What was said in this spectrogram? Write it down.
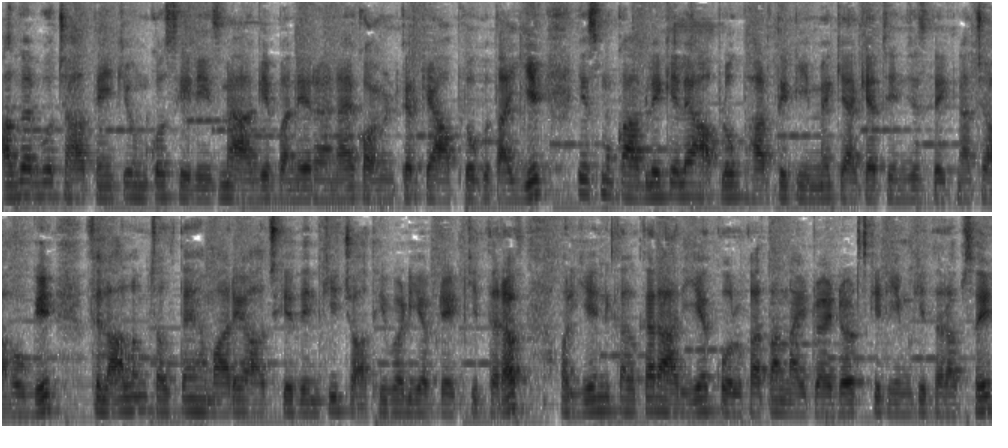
अगर वो चाहते हैं कि उनको सीरीज़ में आगे बने रहना है, कॉमेंट करके आप लोग बताइए। इस मुकाबले के लिए आप लोग भारतीय टीम में क्या क्या चेंजेस देखना चाहोगे? फ़िलहाल हम चलते हैं हमारे आज के दिन की चौथी बड़ी अपडेट की तरफ़। और ये निकल कर आ रही है कोलकाता नाइट राइडर्स की टीम की तरफ़ से,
